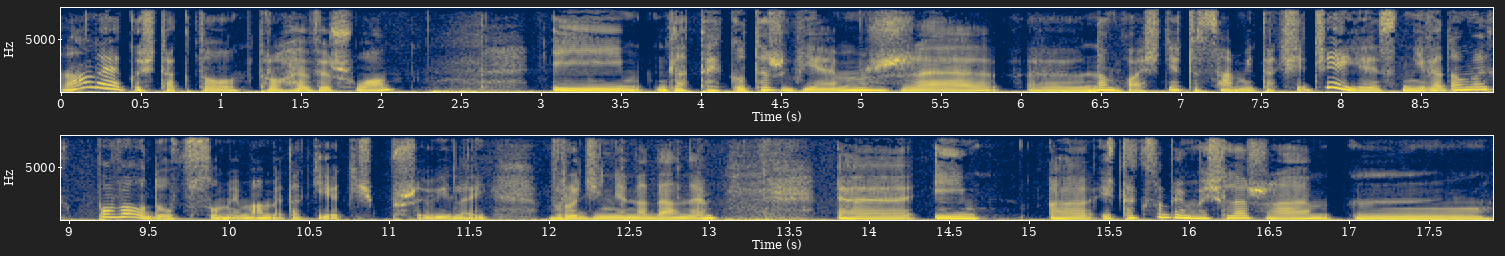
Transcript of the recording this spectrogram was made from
no ale jakoś tak to trochę wyszło. I dlatego też wiem, że e, no właśnie czasami tak się dzieje z niewiadomych powodów. W sumie mamy taki jakiś przywilej w rodzinie nadany. E, I, e, i tak sobie myślę, że mm,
